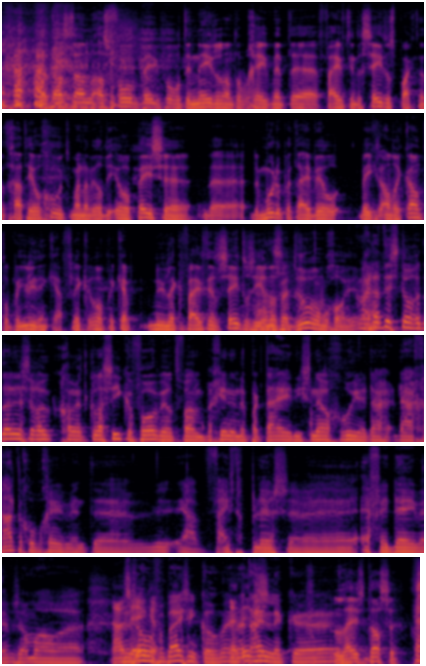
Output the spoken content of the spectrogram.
dat als dan, als bijvoorbeeld, bijvoorbeeld in Nederland op een gegeven moment uh, 25 zetels pakt en het gaat heel goed, maar dan wil die Europese, de, de moederpartij wil een beetje de andere kant op. En jullie denken, ja, flikker op, ik heb nu lekker 25 zetels hier en als wij het roer omgooien. Maar ja. dat, is toch, dat is toch ook gewoon het klassieke voorbeeld van beginnende partijen die snel groeien. Daar, daar gaat toch op een gegeven moment uh, ja, 50 plus, uh, FVD, we hebben ze allemaal, uh, nou, allemaal voorbij zien komen. En, en uiteindelijk uh... Lijst Dassen. Ja.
